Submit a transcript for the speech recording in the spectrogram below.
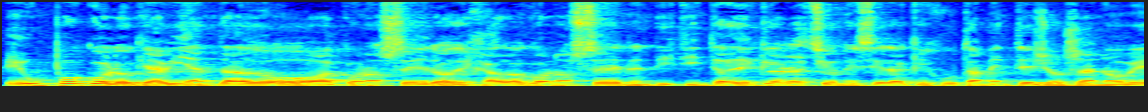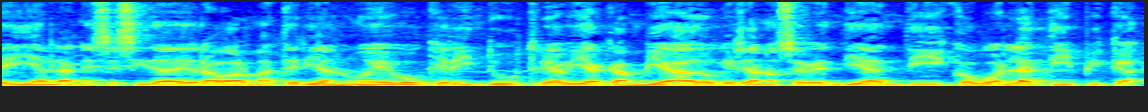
eh, un poco lo que habían dado a conocer o dejado a conocer en distintas declaraciones era que justamente ellos ya no veían la necesidad de grabar material nuevo, que la industria había cambiado, que ya no se vendían discos, bueno, la típica.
